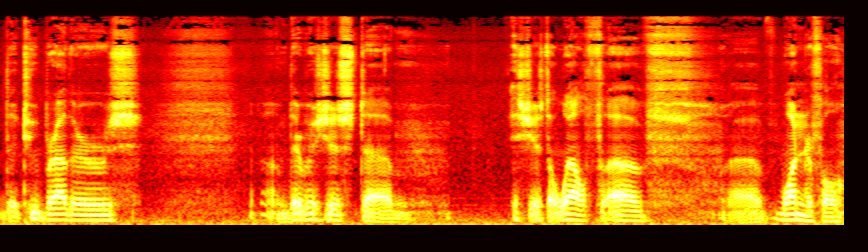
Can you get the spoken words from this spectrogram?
the two brothers. Um, there was just um, it's just a wealth of wonderful,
